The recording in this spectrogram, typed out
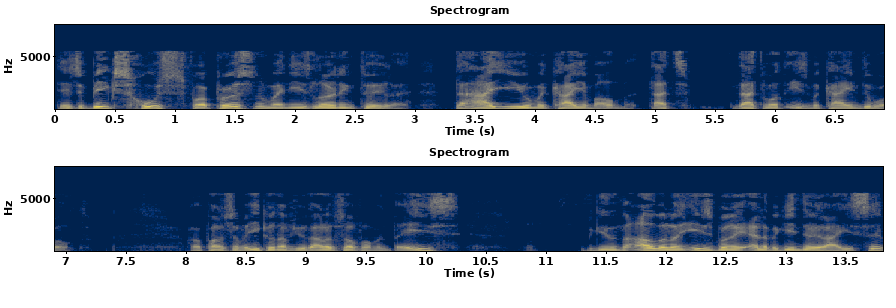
There's a big schus for a person when he's learning Torah. That's that what is mekayim the world. Or pasuk vayikot of Yud Beis. Begin the alma isbere ele begin the reise.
